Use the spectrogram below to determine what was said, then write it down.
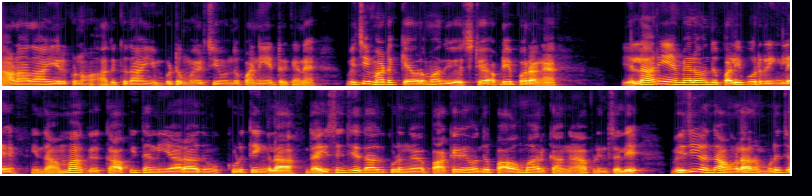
நானாக தான் இருக்கணும். அதுக்கு தான் இம்புட்டு முயற்சியும் வந்து பண்ணிகிட்டு இருக்கேன்னு. விஜய் மாட்டுக்கு கேவலமாக அது யோசிச்சுட்டு அப்படியே போகிறாங்க எல்லாரும் என் மேலே வந்து பழி போடுறீங்களே. இந்த அம்மாவுக்கு காப்பி தண்ணி யாராவது கொடுத்தீங்களா? தயவு செஞ்சு ஏதாவது கொடுங்க. பார்க்கவே வந்து பாவமாக இருக்காங்க அப்படின்னு சொல்லி விஜய் வந்து அவங்களால முடிஞ்ச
